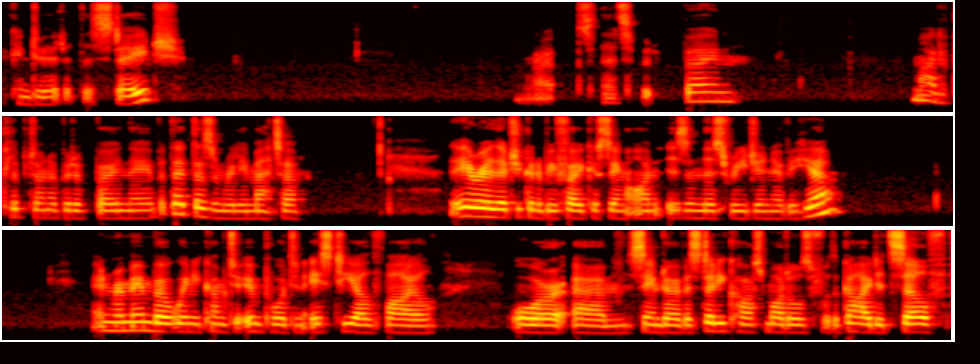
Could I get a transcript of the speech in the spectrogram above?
we can do it at this stage. Right, So that's a bit of bone. Might have clipped on a bit of bone there, but that doesn't really matter. The area that you're going to be focusing on is in this region over here. And remember when you come to import an STL file or um, send over study cast models for the guide itself,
